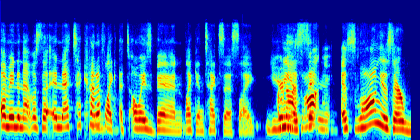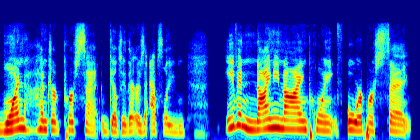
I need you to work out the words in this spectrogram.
I mean, and that was the, and that's kind of mm. like it's always been like in Texas. Like you're I mean, not as long, as long as they're 100% guilty, there is absolutely even 99.4%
